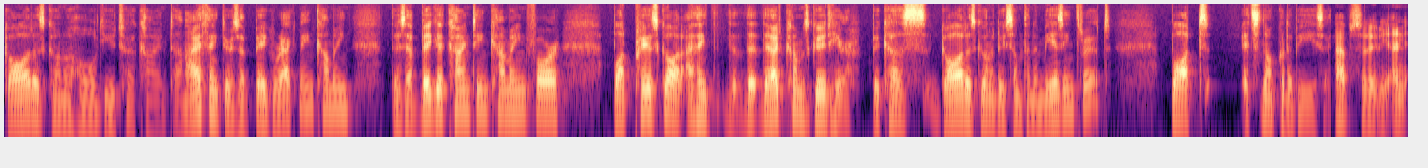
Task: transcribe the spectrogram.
God is going to hold you to account. And I think there's a big reckoning coming. There's a big accounting coming for. But praise God, I think the, the, the outcome's good here because God is going to do something amazing through it. But it's not going to be easy. Absolutely. And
